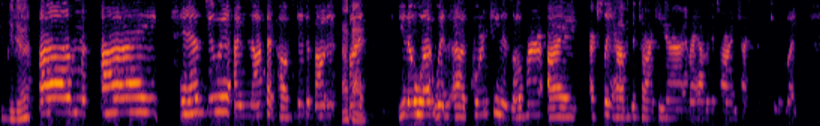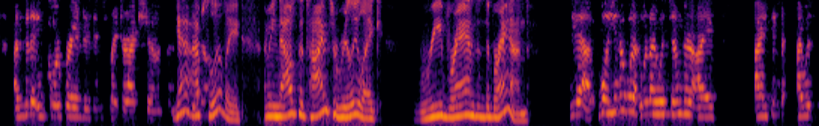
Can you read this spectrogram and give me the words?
could you do it? Um, I can do it. I'm not that confident about it. Okay. But you know what? When uh, quarantine is over, I actually have a guitar here and I have a guitar in Texas too. Like, I'm gonna incorporate it into my drag shows. And, Yeah, you know, absolutely. I mean, now's the time to really like rebrand the brand. Yeah. Well, you know what? When I was younger, I, I think I was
